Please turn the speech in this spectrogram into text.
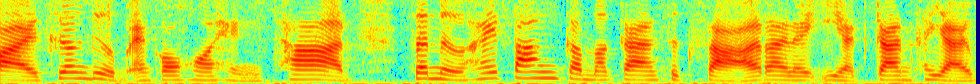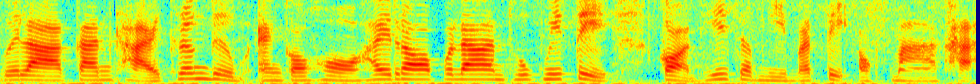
บายเครื่องื่องดื่มแอลกอฮอล์แห่งชาติ เสนอให้ตั้งกรรมการศึกษารายละเอียด การขยายเวลาการขายเครื่องดื่มแอลกอฮอล์ให้รอบด้านทุกมิติ ก่อนที่จะมีมติออกมาค่ะ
